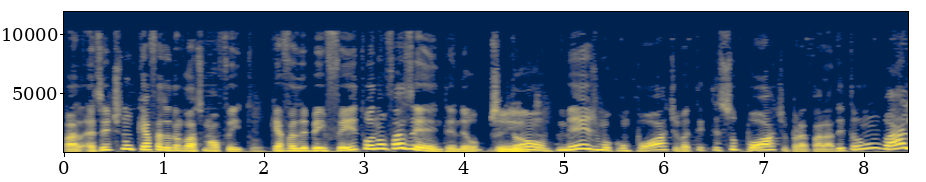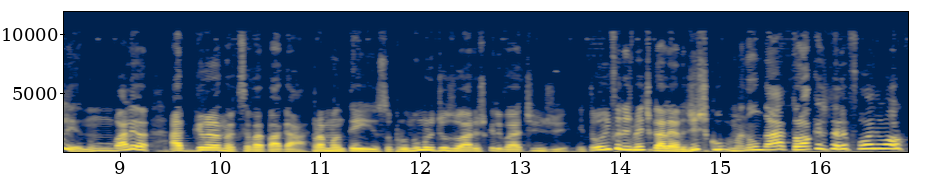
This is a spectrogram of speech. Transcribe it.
A gente não quer fazer um negócio mal feito. Quer fazer bem feito ou não fazer, entendeu? Sim. Então, mesmo com porte, vai ter que ter suporte pra parada. Então não vale. Não vale a, a grana que você vai pagar pra manter isso, pro número de usuários que ele vai atingir. Então, infelizmente, galera, desculpa, mas não dá. Troca de telefone logo,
